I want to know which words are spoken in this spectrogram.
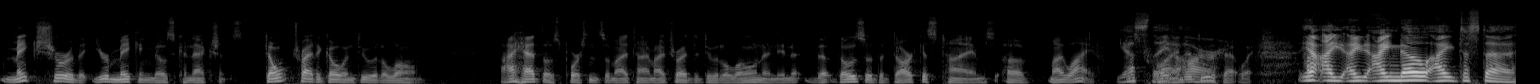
make sure that you're making those connections. Don't try to go and do it alone. I had those portions of my time. I tried to do it alone, and you know, th- those are the darkest times of my life. Yes, they trying to do are. it that way. yeah I, I i know i just uh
